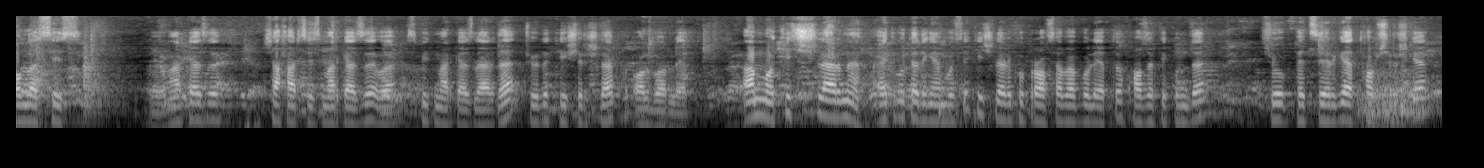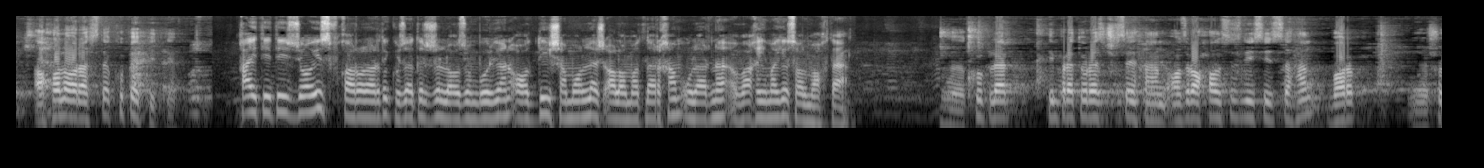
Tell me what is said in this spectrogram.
Olla e, markazi, shahar markazi va SPID markazlarida shu yerda tekshirishlar olib borilyapti. Ammo kechishlarni aytib o'tadigan bo'lsak kechishlarga ko'proq sabab bo'lyapti. Hozirgi kunda shu ptsrga topshirishga aholi orasida ko'payib ketgan. Qayd etish joiz fuqarolarda kuzatilishi lozim bo'lgan oddiy shamollash alomatlari ham ularni vahimaga solmoqda. Ko'plar temperaturasi chiqsa ham ozroq holsizlik sezsa ham borib shu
